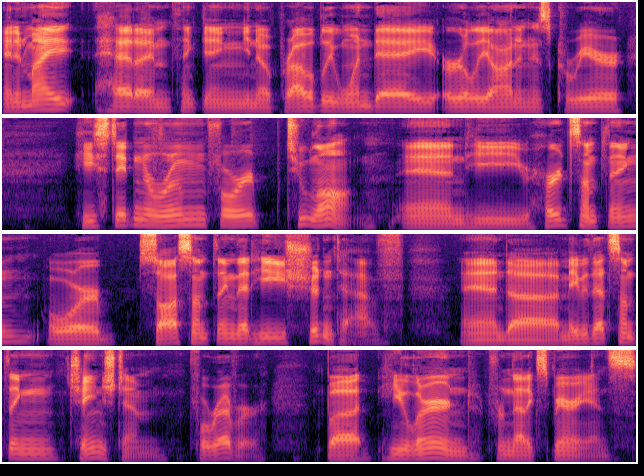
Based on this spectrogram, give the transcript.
and in my head, I'm thinking, you know, probably one day early on in his career, he stayed in a room for too long and he heard something or saw something that he shouldn't have. And uh, maybe that something changed him forever. But he learned from that experience.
